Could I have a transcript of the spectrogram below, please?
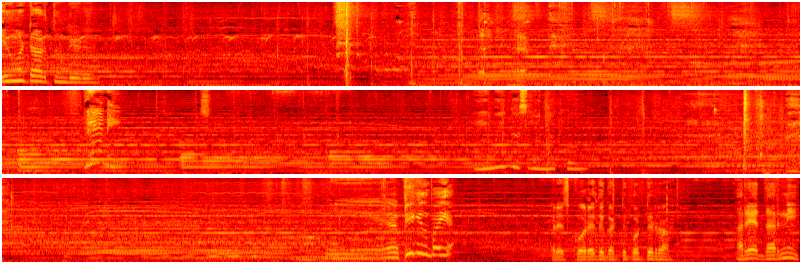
ఏమంట ఏమైంది అసలు అన్నకు? పీకింది పోయా. అరే స్కోర్ అయితే గట్టి కొట్టిర్రా. అరే ధర్ని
